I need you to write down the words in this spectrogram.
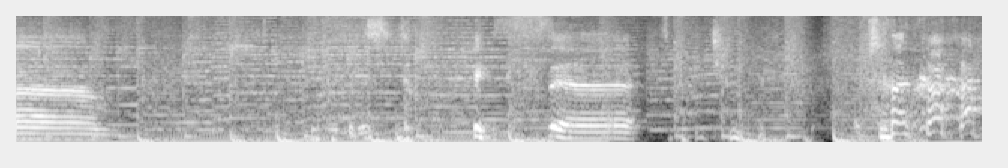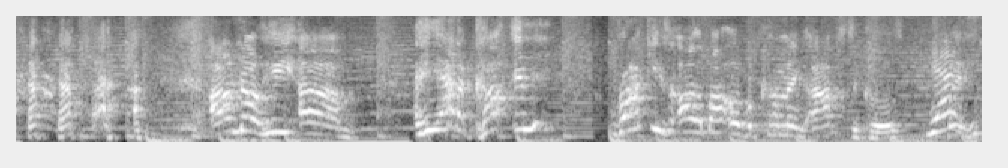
Um, this, it's, uh, I don't know. He um he had a Rocky's all about overcoming obstacles. Yes. But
